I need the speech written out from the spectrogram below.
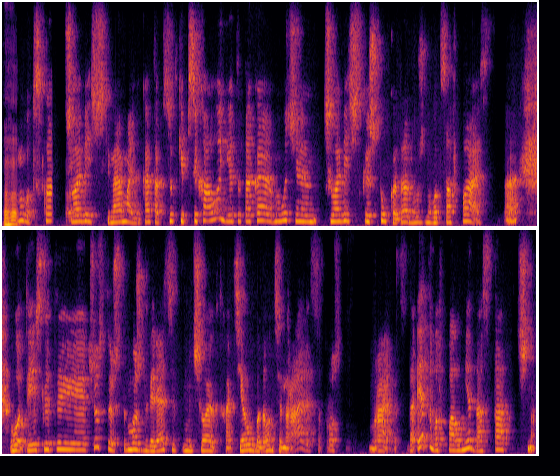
ага. ну вот складывается человеческий нормальный контакт, все-таки психология это такая, ну очень человеческая штука, да, нужно вот совпасть. Да? Вот, если ты чувствуешь, что ты можешь доверять этому человеку, ты хотел бы, да, он тебе нравится, просто нравится. Да, этого вполне достаточно.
